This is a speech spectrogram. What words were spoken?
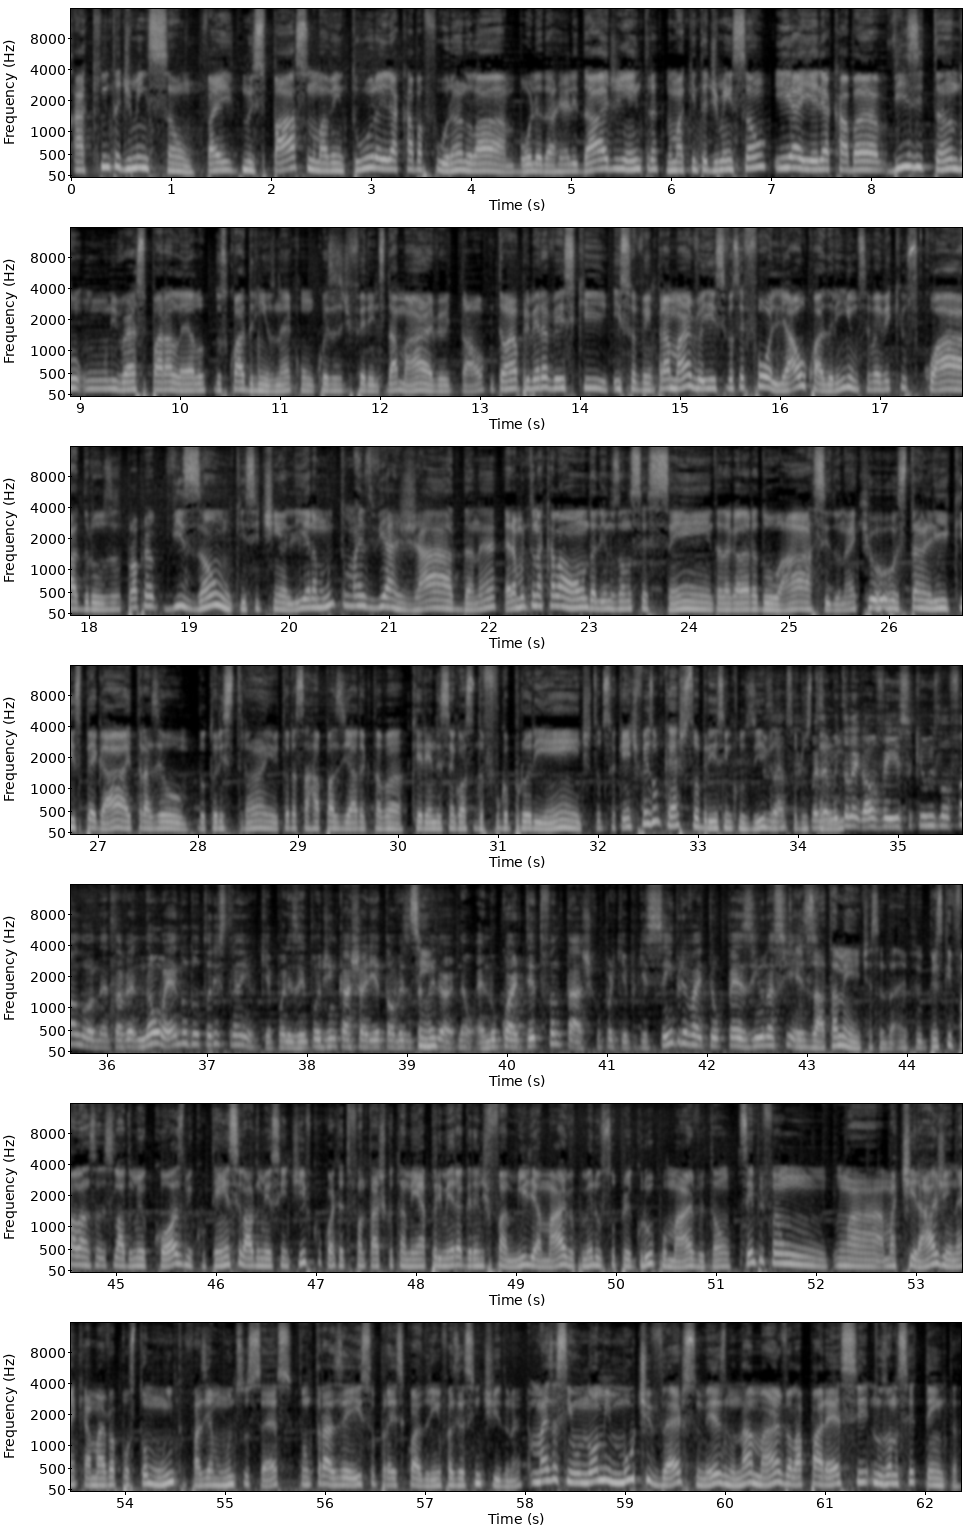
a quinta dimensão. Vai no espaço, numa aventura, ele acaba furando lá a bolha da realidade e entra numa quinta dimensão. E aí ele acaba visitando um universo paralelo dos quadrinhos, né? Com coisas diferentes da Marvel e tal. Então é a primeira vez que isso vem pra Marvel. E se você for olhar o quadrinho, você vai ver que os quadros, a própria visão que se tinha ali era muito mais viajada, né? Era muito naquela onda ali nos anos 60, da galera do ácido, né? Que o Stan Lee quis pegar e trazer o Doutor Estranho e toda essa rapaziada que tava querendo esse negócio da fuga pro Oriente, tudo isso aqui. A gente fez um cast sobre isso, inclusive, né? Exato. Sobre o Mas é muito legal ver isso que o Slow falou, né? Tá vendo? Não é no Doutor Estranho, que, por exemplo, onde encaixaria talvez até Sim. melhor. Não, é no Quarteto Fantástico. Por quê? Porque sempre vai ter o pezinho na ciência. Exatamente. essa- é Por isso que fala esse lado meio cósmico, tem esse lado meio científico. O Quarteto Fantástico também é a primeira grande família Marvel, o primeiro supergrupo Marvel. Então, sempre foi um- uma, uma tiragem, né? Que a Marvel apostou muito, fazia muito sucesso. Então, trazer isso pra esse quadrinho fazia sentido, né? Mas, assim, o nome multiverso mesmo, na Marvel, ela aparece nos anos 70,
